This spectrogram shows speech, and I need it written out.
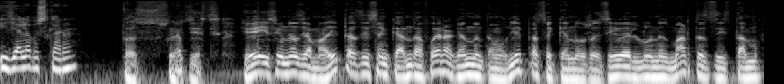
¿Y ya la buscaron? Pues yo hice unas llamaditas, dicen que anda afuera, que anda en Tamaulipas y que nos recibe el lunes, martes y estamos,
